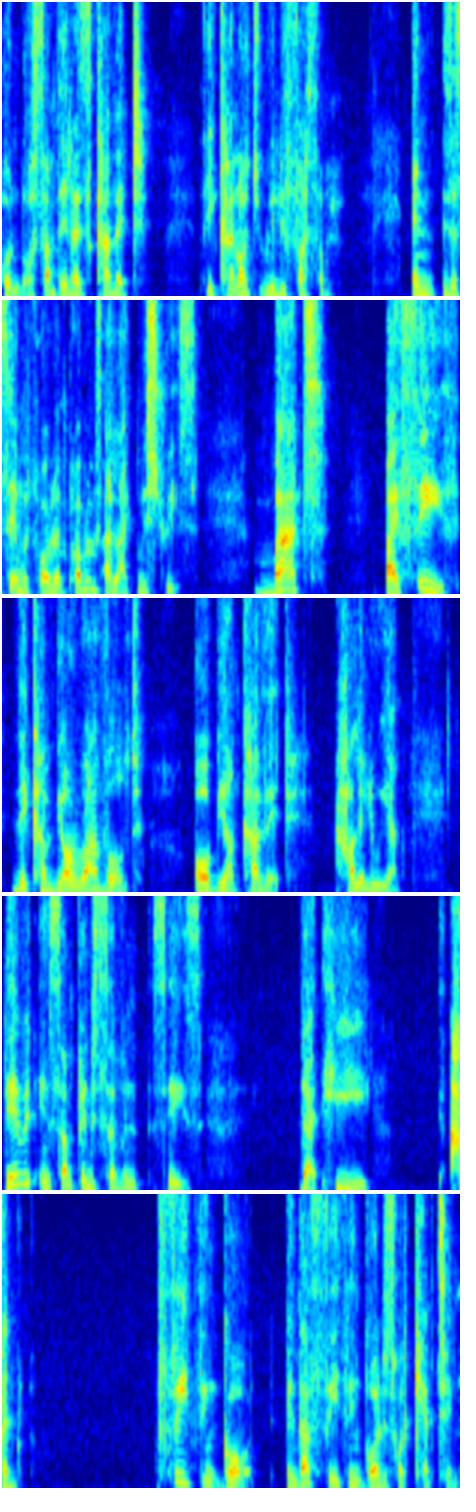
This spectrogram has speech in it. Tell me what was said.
or, or something that is covered that you cannot really fathom. And it's the same with problems. Problems are like mysteries, but by faith, they can be unraveled or be uncovered. Hallelujah. David in Psalm 27 says that he had faith in God, and that faith in God is what kept him.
